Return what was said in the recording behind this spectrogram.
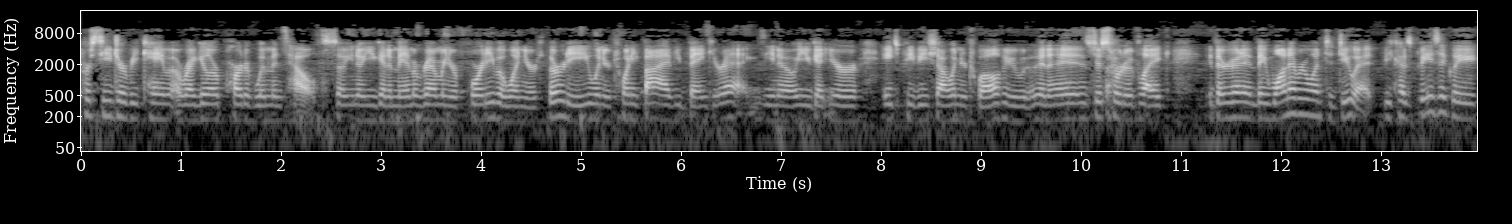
procedure became a regular part of women's health. So, you know, you get a mammogram when you're 40, but when you're 30, when you're 25, you bank your eggs. You know, you get your HPV shot when you're 12, you, and it's just sort of like they're gonna, they want everyone to do it because basically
